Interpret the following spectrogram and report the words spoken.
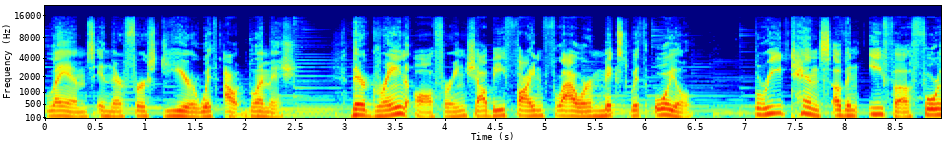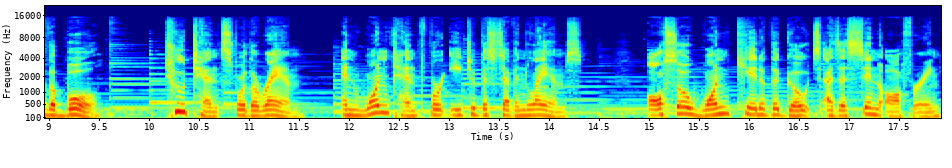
lambs in their first year without blemish. Their grain offering shall be fine flour mixed with oil, three tenths of an ephah for the bull, two tenths for the ram, and one tenth for each of the seven lambs. Also, one kid of the goats as a sin offering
